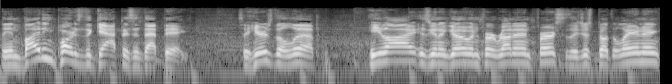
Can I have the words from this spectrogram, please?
the inviting part is the gap isn't that big. So here's the lip. Eli is gonna go in for a run in first because they just built the landing,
